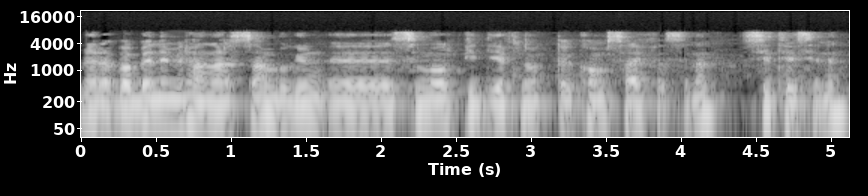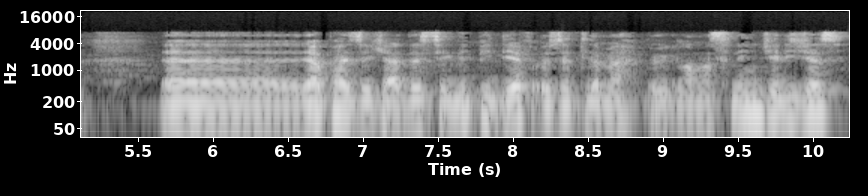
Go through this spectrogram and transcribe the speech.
Merhaba ben Emirhan Arslan. Bugün e, smallpdf.com sayfasının sitesinin e, yapay zeka destekli pdf özetleme uygulamasını inceleyeceğiz.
